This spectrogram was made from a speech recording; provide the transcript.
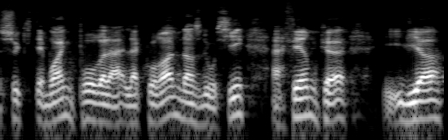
ceux qui témoignent pour la, couronne dans ce dossier affirment qu'il y a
